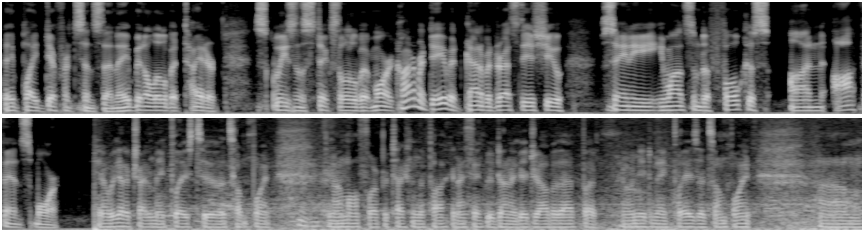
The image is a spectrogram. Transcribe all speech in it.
they've played different since then. They've been a little bit tighter, squeezing the sticks a little bit more. Connor McDavid kind of addressed the issue, saying he, he wants them to focus on offense more. You know, we got to try to make plays too at some point. Mm-hmm. You know, I'm all for protecting the puck, and I think we've done a good job of that. But you know, we need to make plays at some point. Um,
